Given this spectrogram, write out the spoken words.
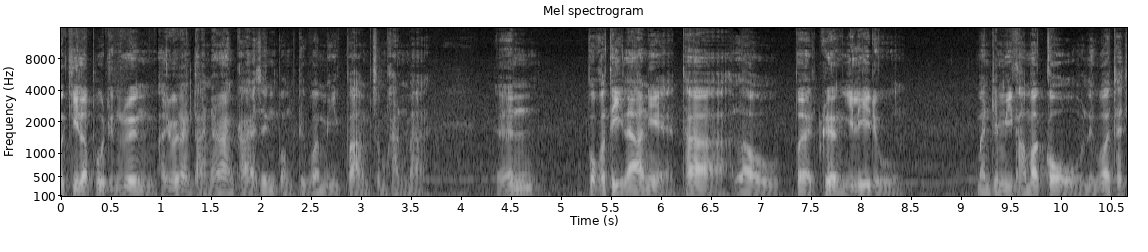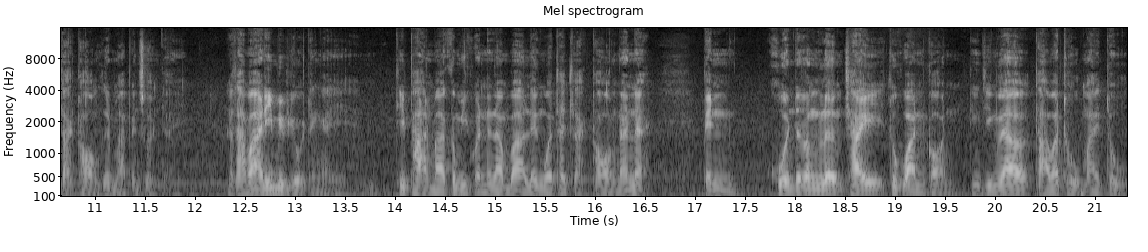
มื่อกี้เราพูดถึงเรื่องอายุต่างๆ ในร่างกาย ซึ่งผมถือว่ามีความสำคัญมากดังนั้นปกติแล้วเนี่ยถ้าเราเปิดเครื่องฮีลี่ดู มันจะมีคำว่าโก หรือว่าทจักทองขึ้นมาเป็นส่วนใหญ่ถามว่าอันนี้มีประโยชน์ยังไง ที่ผ่านมาก็มีคนแนะนำว่าเรื่องวัฏจักรทองนั้นน่ะเป็นควรจะต้องเริ่มใช้ทุกวันก่อน จริง ๆ แล้วถามว่าถูกไหมถูก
